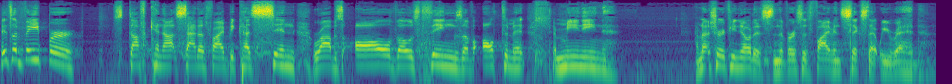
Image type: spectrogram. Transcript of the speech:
It's a vapor. Stuff cannot satisfy because sin robs all those things of ultimate meaning. I'm not sure if you noticed in the verses 5 and 6 that we read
